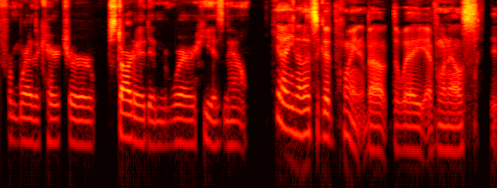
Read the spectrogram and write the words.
from where the character started and where he is now. Yeah, you know that's a good point about the way everyone else eh,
